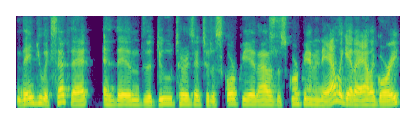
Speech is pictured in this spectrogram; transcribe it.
Then you accept that, and then the dude turns into the scorpion out of the scorpion and the alligator allegory,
